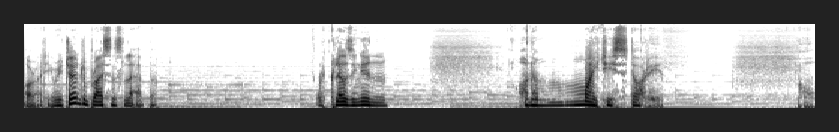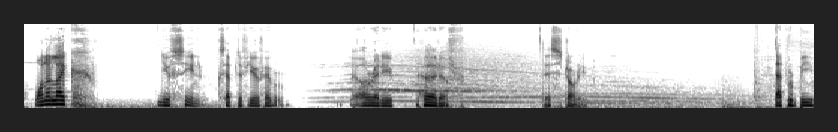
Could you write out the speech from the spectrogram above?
Alrighty, return to Bryson's lab. We're closing in on a mighty story. One unlike you've seen, except if you've ever already heard of this story. That would be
